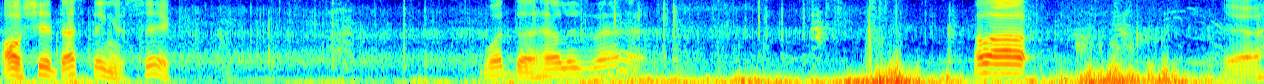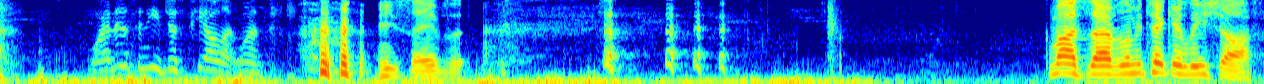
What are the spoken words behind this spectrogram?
Oh shit, that thing is sick. What the hell is that? Hello. Yeah. he saves it. Come on, Sarv, let me take your leash off.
